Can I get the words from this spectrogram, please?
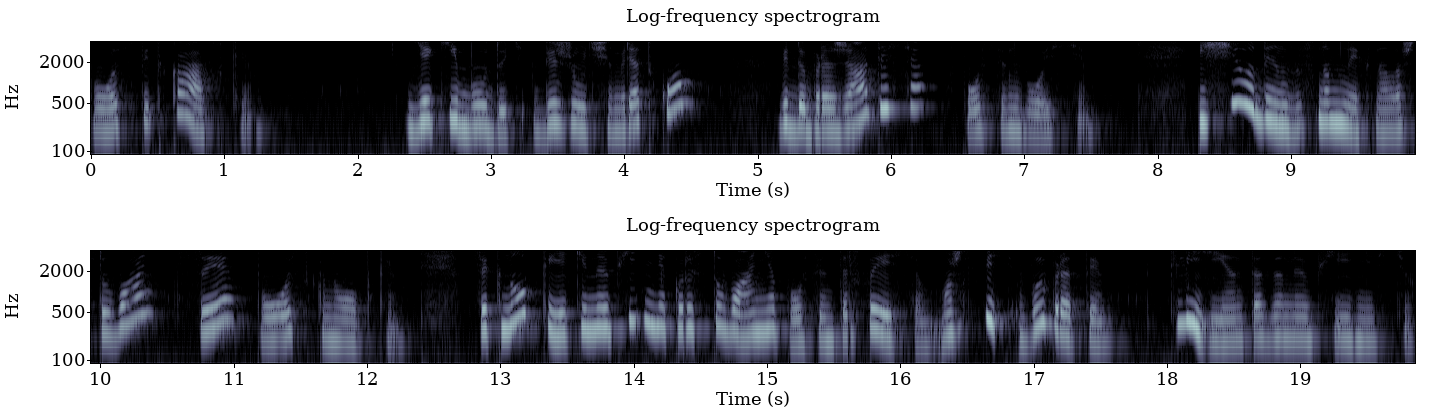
POS-підказки, які будуть біжучим рядком відображатися в POS-інвойсі. І ще один з основних налаштувань це POS-кнопки. Це кнопки, які необхідні для користування POS-інтерфейсом. Можливість вибрати клієнта за необхідністю,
